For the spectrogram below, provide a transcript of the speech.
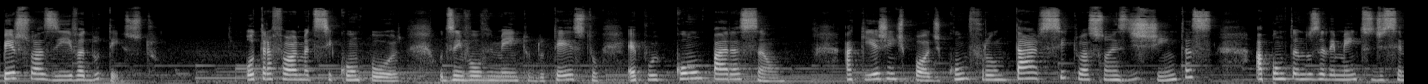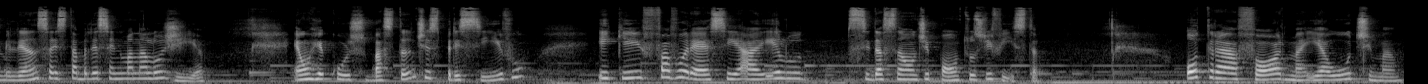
persuasiva do texto. Outra forma de se compor o desenvolvimento do texto é por comparação. Aqui a gente pode confrontar situações distintas, apontando os elementos de semelhança e estabelecendo uma analogia. É um recurso bastante expressivo e que favorece a elucidação de pontos de vista. Outra forma e a última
